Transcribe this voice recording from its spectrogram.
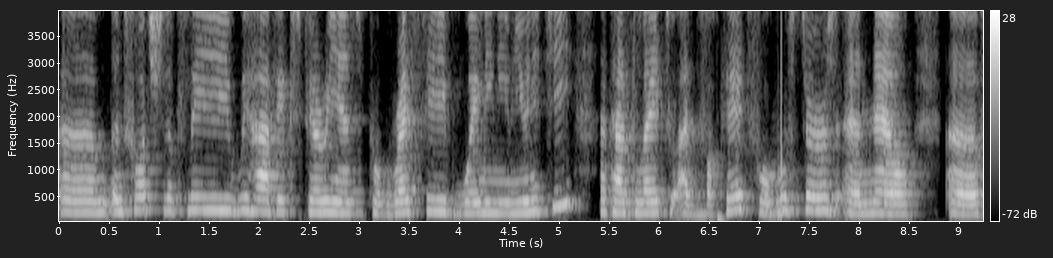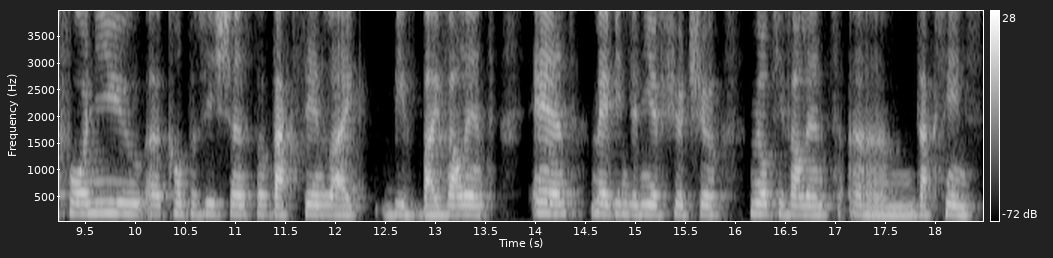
um, unfortunately, we have experienced progressive waning immunity that has led to advocate for boosters and now uh, for new uh, compositions of vaccine like bivalent and maybe in the near future, multivalent um, vaccines.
